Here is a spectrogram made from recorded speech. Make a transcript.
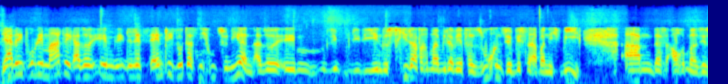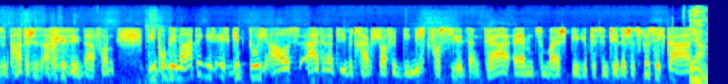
Ja, die Problematik, also eben, letztendlich wird das nicht funktionieren. Also eben, die, die Industrie sagt auch immer wieder, wir versuchen es, wir wissen aber nicht wie. Ähm, das auch immer sehr sympathisch ist, abgesehen davon. Die Problematik ist, es gibt durchaus alternative Treibstoffe, die nicht fossil sind. Ja, ähm, zum Beispiel gibt es synthetisches Flüssiggas. Ja.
